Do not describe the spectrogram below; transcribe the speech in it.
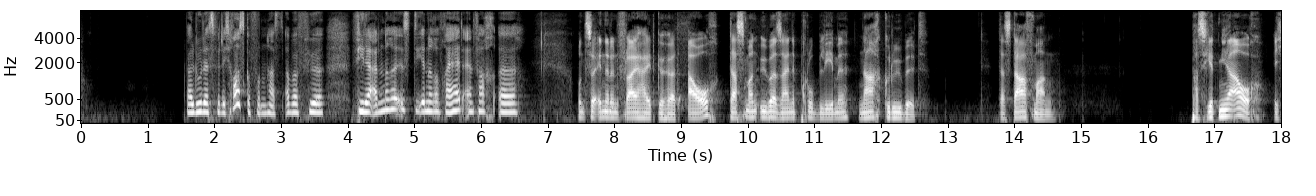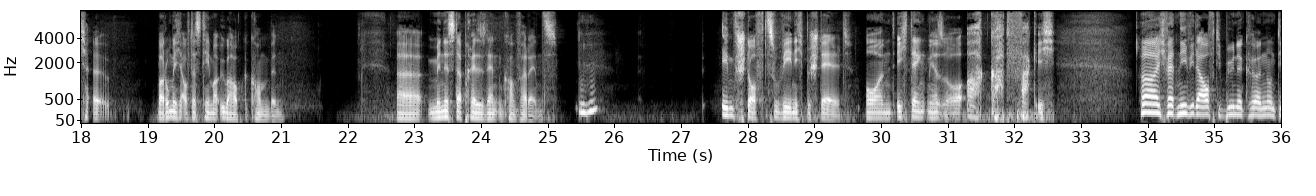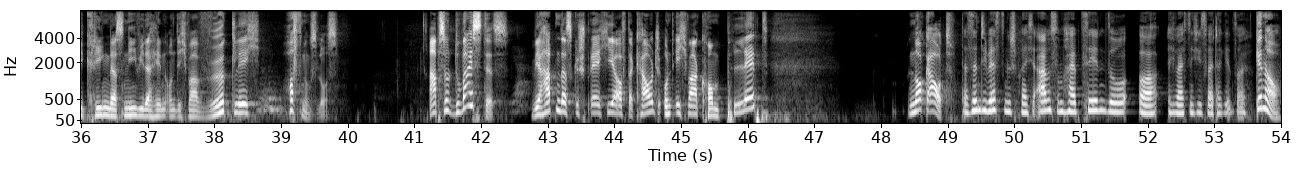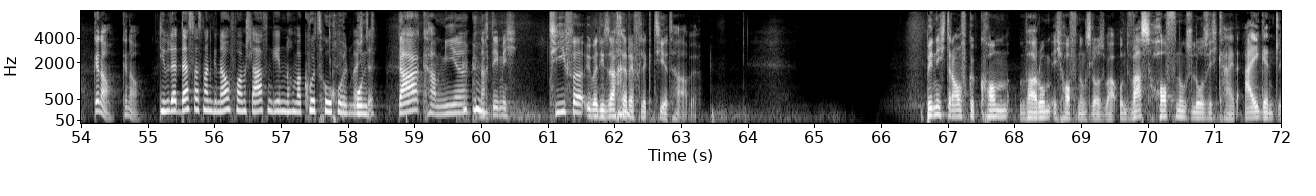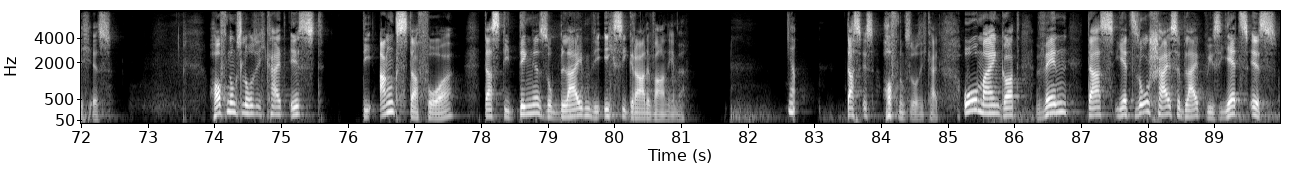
Weil du das für dich rausgefunden hast. Aber für viele andere ist die innere Freiheit einfach. Äh Und zur inneren Freiheit gehört auch, dass man über seine Probleme nachgrübelt. Das darf man. Passiert mir auch. Ich äh, warum ich auf das Thema überhaupt gekommen bin. Äh, Ministerpräsidentenkonferenz. Mhm. Impfstoff zu wenig bestellt. Und ich denk mir so, ach oh Gott, fuck, ich, oh, ich werde nie wieder auf die Bühne können und die kriegen das nie wieder hin. Und ich war wirklich hoffnungslos. Absolut, du weißt es. Wir hatten das Gespräch hier auf der Couch und ich war komplett Knockout. Das sind die besten Gespräche. Abends um halb zehn so, oh, ich weiß nicht, wie es weitergehen soll. Genau, genau, genau. Die, das, was man genau vorm Schlafengehen noch mal kurz hochholen möchte. Und da kam mir, nachdem ich tiefer über die Sache reflektiert habe, bin ich drauf gekommen, warum ich hoffnungslos war und was Hoffnungslosigkeit eigentlich ist. Hoffnungslosigkeit ist die Angst davor, dass die Dinge so bleiben, wie ich sie gerade wahrnehme. Ja. Das ist Hoffnungslosigkeit. Oh mein Gott, wenn das jetzt so scheiße bleibt, wie es jetzt ist,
